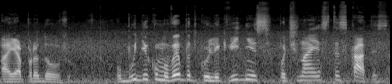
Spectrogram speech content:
а я продовжу. У будь-якому випадку ліквідність починає стискатися.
